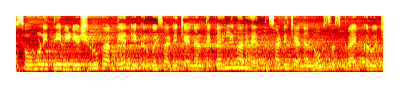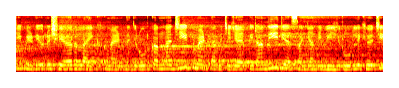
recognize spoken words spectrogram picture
ਸੋ ਹੁਣ ਇੱਥੇ ਵੀਡੀਓ ਸ਼ੁਰੂ ਕਰਦੇ ਹਾਂ। ਜੇਕਰ ਕੋਈ ਸਾਡੇ ਚੈਨਲ ਤੇ ਪਹਿਲੀ ਵਾਰ ਹੈ ਤਾਂ ਸਾਡੇ ਚੈਨਲ ਨੂੰ ਸਬਸਕ੍ਰਾਈਬ ਕਰੋ ਜੀ। ਵੀਡੀਓ ਨੂੰ ਸ਼ੇਅਰ, ਲਾਈਕ, ਕਮੈਂਟ ਜ਼ਰੂਰ ਕਰਨਾ ਜੀ। ਕਮੈਂਟਾਂ ਵਿੱਚ ਜੈ ਪੀਰਾਂ ਦੀ, ਜੈ ਸਾਈਆਂ ਦੀ ਵੀ ਜ਼ਰੂਰ ਲਿਖਿਓ ਜੀ।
